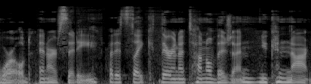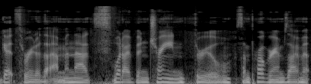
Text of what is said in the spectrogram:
world, in our city. But it's like they're in a tunnel vision. You cannot get through to them. And that's what I've been trained through some programs I've,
